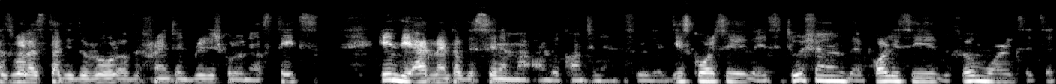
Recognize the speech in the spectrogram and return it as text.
as well as study the role of the French and British colonial states in the advent of the cinema on the continent through their discourses, their institutions, their policies, the film works, etc.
